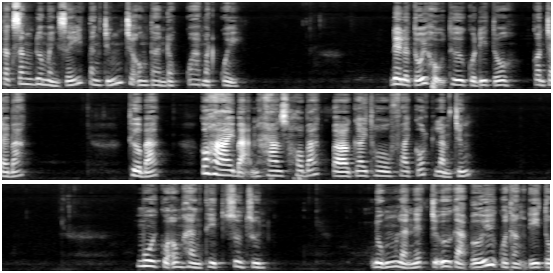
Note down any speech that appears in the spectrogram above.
tặc xăng đưa mảnh giấy tăng chứng cho ông ta đọc qua mặt quầy. Đây là tối hậu thư của Dito, con trai bác. Thưa bác, có hai bạn Hans Horbach và Gaito Ficott làm chứng. Môi của ông hàng thịt run run. Đúng là nét chữ gà bới của thằng Dito.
